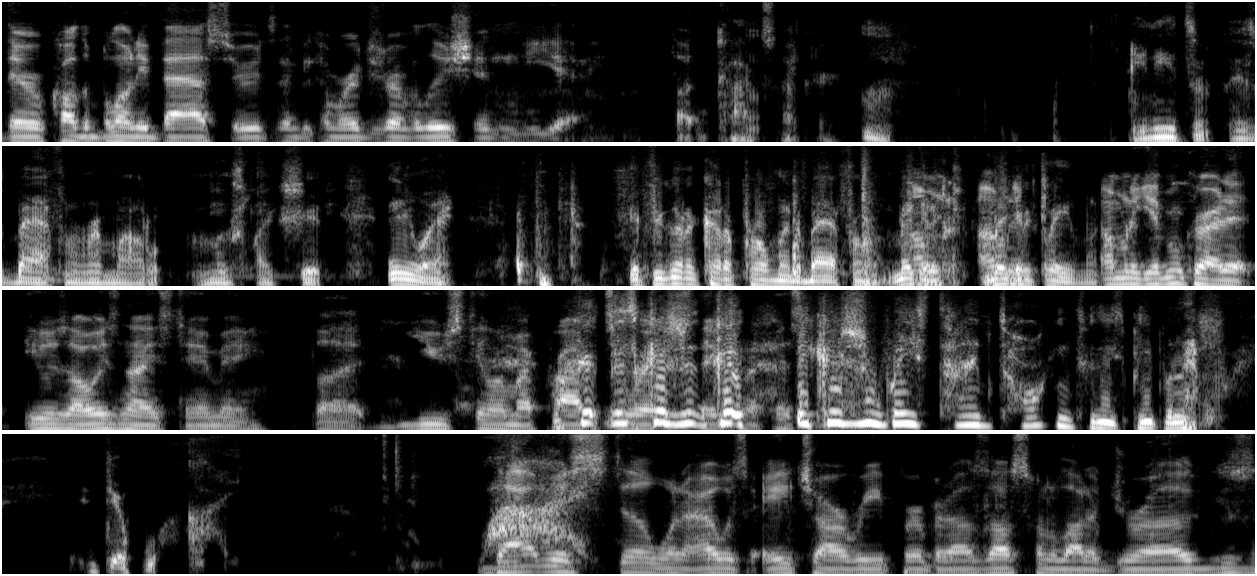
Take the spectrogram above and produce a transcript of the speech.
they were called the Baloney Bastards, and then become Rage's Revolution. Yeah, fucking cocksucker. Mm. He needs a, his bathroom remodeled. It looks like shit. Anyway, if you're gonna cut a promo in the bathroom, make I'm it gonna- make it gonna- a clean one. I'm gonna give him credit. He was always nice to me, but you stealing my Prophets of because Rage you, thing kinda pissed me because you waste time talking to these people. Why? Why? That was still when I was HR Reaper, but I was also on a lot of drugs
